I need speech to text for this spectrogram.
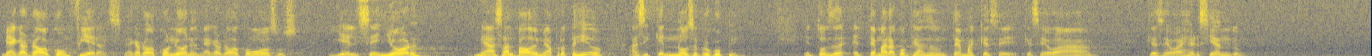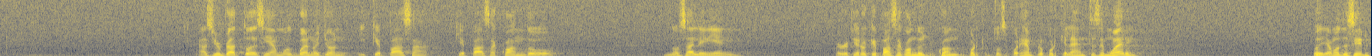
me he agarrado con fieras, me he agarrado con leones, me he agarrado con osos y el Señor me ha salvado y me ha protegido. Así que no se preocupe. Entonces, el tema de la confianza es un tema que se, que se, va, que se va ejerciendo. Hace un rato decíamos, bueno, John, ¿y qué pasa, qué pasa cuando no sale bien? Me refiero a qué pasa cuando, cuando entonces, por ejemplo, ¿por qué la gente se muere? Podríamos decir,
